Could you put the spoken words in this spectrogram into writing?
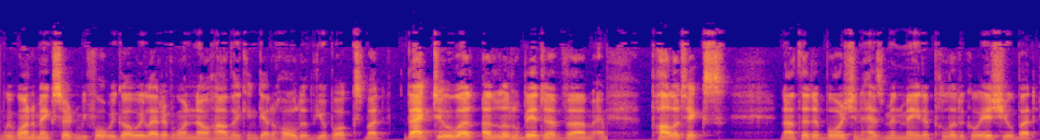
We want to make certain before we go we let everyone know how they can get a hold of your books. But back to a, a little bit of um, politics. Not that abortion has been made a political issue, but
